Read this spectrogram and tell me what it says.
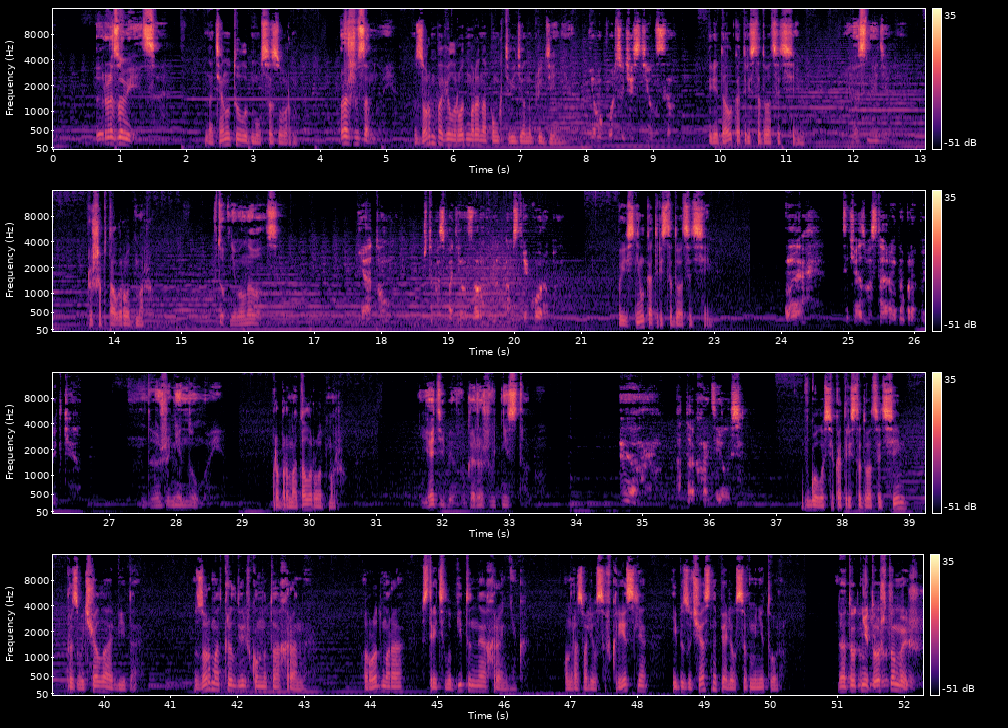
Разумеется. Натянуто улыбнулся Зорм. Прошу за мной. Зорм повел Родмара на пункт видеонаблюдения. Его пульс участился. Передал К-327. Ясное дело. Прошептал Родмар. Кто б не волновался. Я том, что господин Зорм дает нам с три короба. Пояснил К-327. Эх, сейчас бы старые добрые пытки. Даже не думай. Пробормотал Ротмар. Я тебя выгораживать не стану. Эх, а так хотелось. В голосе К-327 прозвучала обида. Зорм открыл дверь в комнату охраны. Родмара встретил упитанный охранник. Он Он развалился в кресле и безучастно пялился в монитор. Да тут не то, что мышь.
